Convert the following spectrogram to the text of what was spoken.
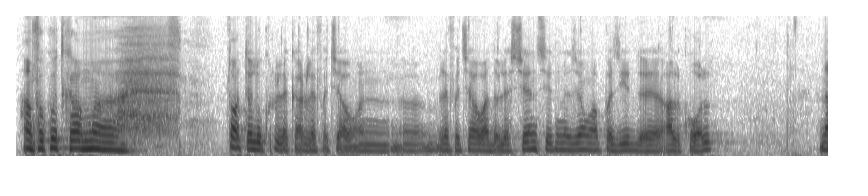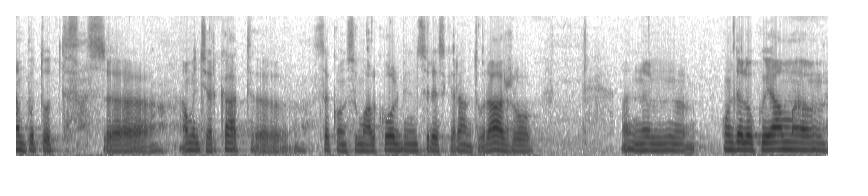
Am făcut cam uh, toate lucrurile care le făceau, în, uh, le făceau adolescenții. Dumnezeu m-a păzit de alcool. N-am putut să... Am încercat să consum alcool, bineînțeles că era anturajul. În, în, unde locuiam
